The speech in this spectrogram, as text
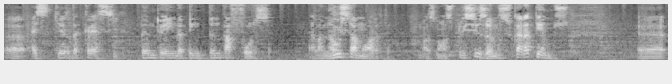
uh, a esquerda cresce tanto e ainda tem tanta força. Ela não está morta, mas nós precisamos ficar atentos. Uh,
